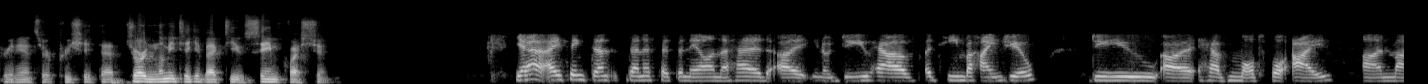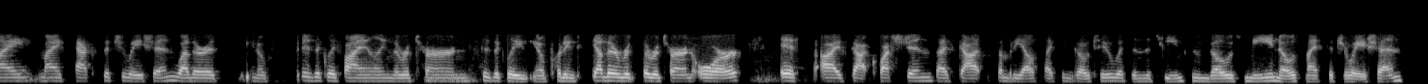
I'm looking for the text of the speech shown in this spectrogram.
Great answer. Appreciate that. Jordann, let me take it back to you. Same question. Yeah, I think Den- Dennis hit the nail on the head. Uh, you know, do you have a team behind you? Do you uh, have multiple eyes on my my tax situation? Whether it's you know physically filing the return, physically, you know, putting together the return, or if I've got questions, I've got somebody else I can go to within the team who knows me, knows my situation.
